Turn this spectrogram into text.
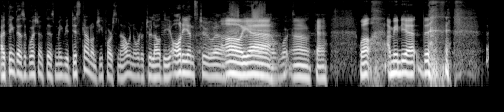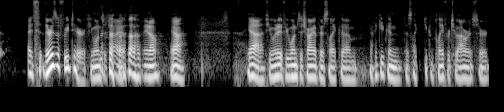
I think there's a question if there's maybe a discount on GeForce Now in order to allow the audience to. Uh, oh yeah. Oh, okay. Well, I mean, yeah, the it's, there is a free tier if you want to try it. You know, yeah, yeah. If you want, if you want to try it, there's like, um, I think you can. There's like you can play for two hours or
